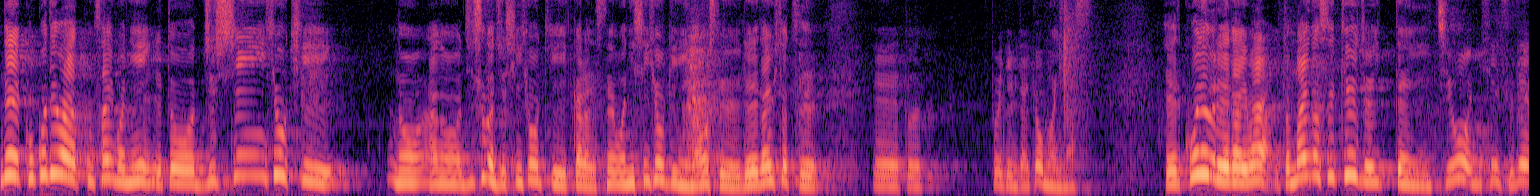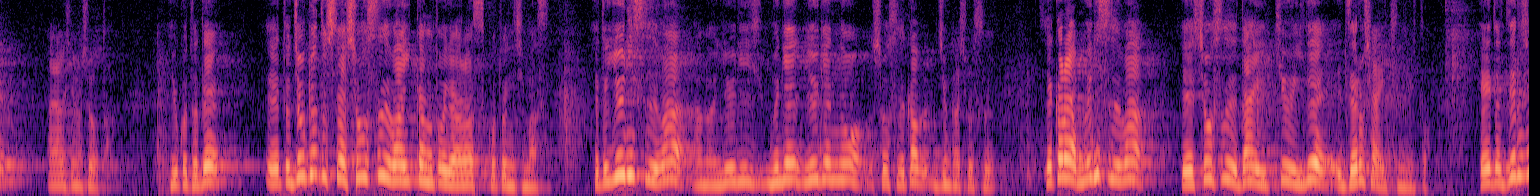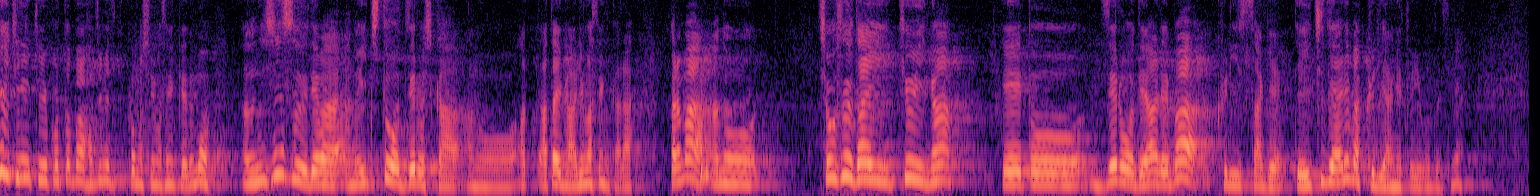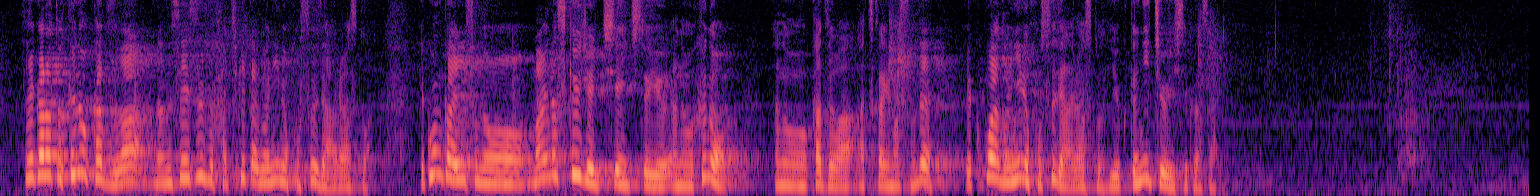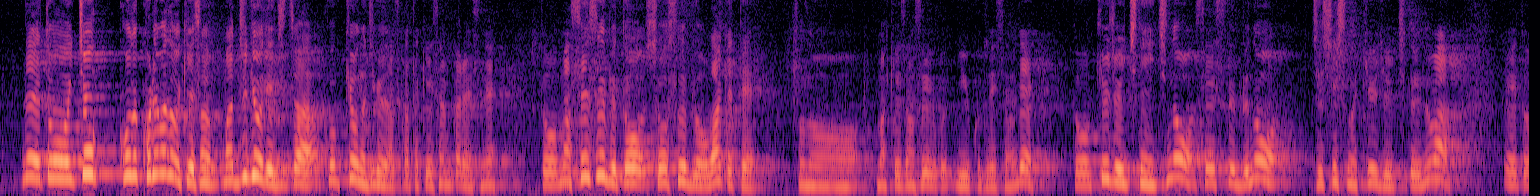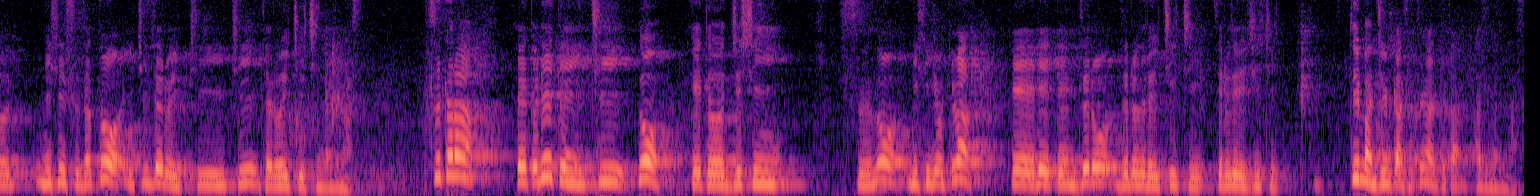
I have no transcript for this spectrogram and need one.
で、ここでは最後に、えっと、受信表記の、あの、実数の受信表記からですね、二進表記に直す例題を一つ、えっと、解いてみたいと思います。えー、ここでの例題は、えっと、マイナス91.1を二進数で表しましょうということで、えっと、条件としては小数は以下の通り表すことにします。えっと、有理数はあの有理無限有限の小数か循環小数。それから無理数は小数第9位で0者1にいると。えーと、0者1、2という言葉は初めて聞くかもしれませんけれども、あの二進数ではあの1と0しかあの値がありませんから、だからまあ、あの小数第9位が、えーと、0であれば繰り下げ、で1であれば繰り上げということですね。それからと負の数はあの整数部8桁の2の歩数で表すと。で今回、そのマイナス91.1というあの負のあの数を扱いますので、ここはあの2の歩数で表すという点に注意してください。で、えっと、一応、これまでの計算、まあ、授業で実は、今日の授業で扱った計算からですね、とまあ、整数部と小数部を分けて、その、まあ、計算するということでしたので、91.1の整数部の実指数の91というのは、えっと、2指数だと1011011になります。それから、えっと、0.1の、えっと、受信数の二進表記は、えー、0.000110011というまあ循環節が出たはずになります。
